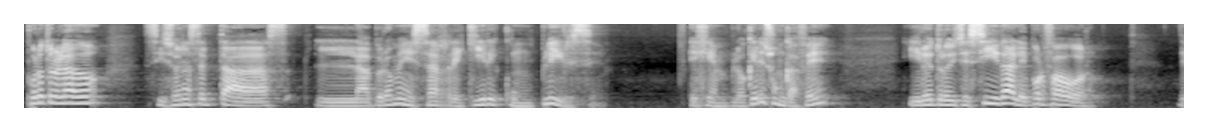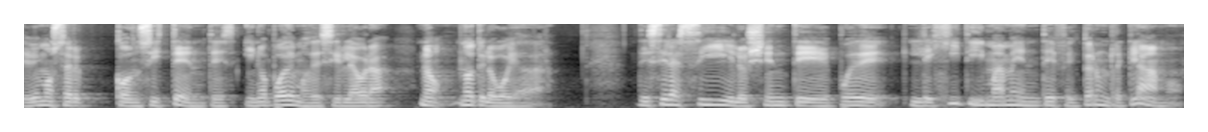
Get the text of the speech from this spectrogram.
Por otro lado, si son aceptadas, la promesa requiere cumplirse. Ejemplo, ¿querés un café? Y el otro dice, sí, dale, por favor. Debemos ser consistentes y no podemos decirle ahora, no, no te lo voy a dar. De ser así, el oyente puede legítimamente efectuar un reclamo.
